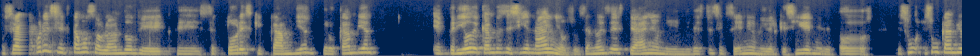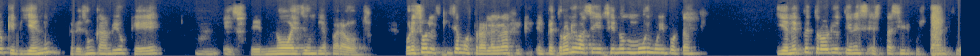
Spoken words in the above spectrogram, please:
O sea, acuérdense que estamos hablando de, de, sectores que cambian, pero cambian, el periodo de cambio es de 100 años, o sea, no es de este año, ni, ni de este sexenio, ni del que sigue, ni de todos. Es un, es un cambio que viene, pero es un cambio que mm, este, no es de un día para otro. Por eso les quise mostrar la gráfica. El petróleo va a seguir siendo muy, muy importante. Y en el petróleo tienes esta circunstancia.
